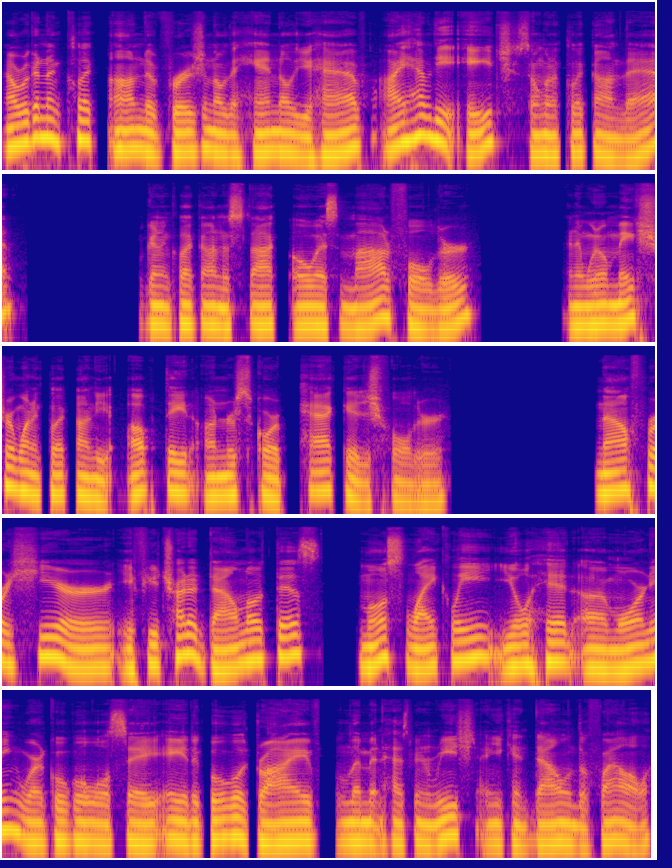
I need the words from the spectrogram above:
Now we're going to click on the version of the handle you have. I have the H, so I'm going to click on that. We're going to click on the stock OS mod folder. And then we'll make sure when I click on the update underscore package folder. Now for here, if you try to download this, most likely you'll hit a warning where Google will say, hey, the Google Drive limit has been reached and you can download the file.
